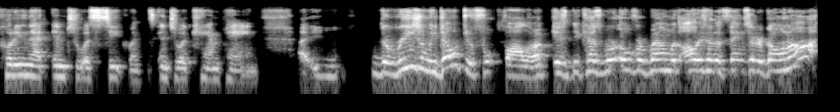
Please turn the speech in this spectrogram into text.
putting that into a sequence into a campaign. Uh, the reason we don't do follow up is because we're overwhelmed with all these other things that are going on.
